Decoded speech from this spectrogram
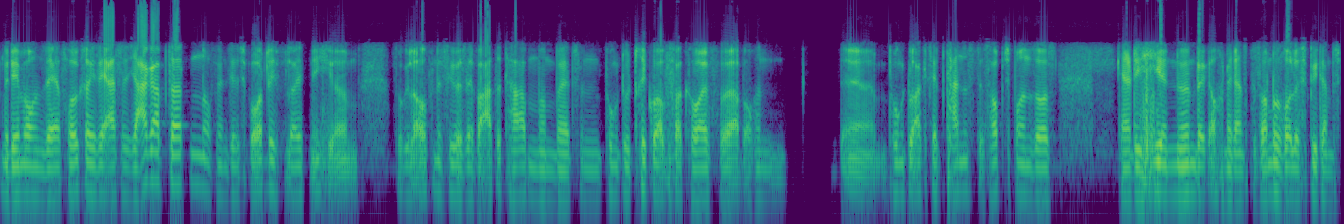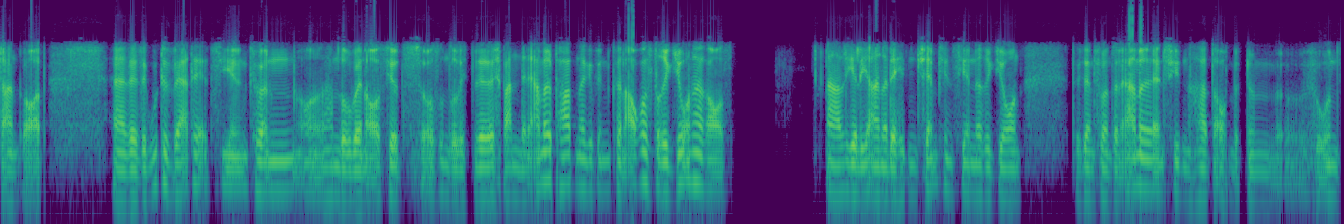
mit denen wir auch ein sehr erfolgreiches erstes Jahr gehabt hatten, auch wenn es jetzt sportlich vielleicht nicht ähm, so gelaufen ist, wie wir es erwartet haben, haben wir jetzt in puncto Trikotabverkäufe, aber auch in äh, puncto Akzeptanz des Hauptsponsors, der natürlich hier in Nürnberg auch eine ganz besondere Rolle spielt am Standort äh, sehr, sehr gute Werte erzielen können und haben darüber hinaus jetzt aus unserer Sicht einen sehr, sehr spannenden Ärmelpartner gewinnen können, auch aus der Region heraus. Äh, sicherlich einer der Hidden Champions hier in der Region, der sich dann für unseren Ärmel entschieden hat, auch mit einem äh, für uns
